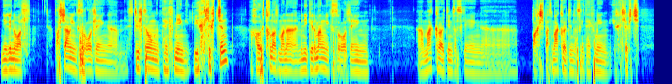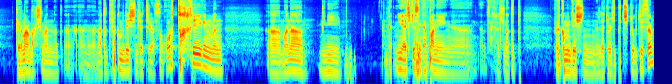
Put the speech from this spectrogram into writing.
Нэг нь бол Варшавын их сургуулийн сэтгэл зүйн танхимын эрхлэгч нь хоёр дахь нь бол манай миний герман их сургуулийн макро эдийн засгийн багш бас макро эдийн засгийн танхимын эрхлэгч герман багш маань надад recommendation letter явуулсан. Гурав дахьыг нь мань манай миний миний ажиллаж байсан компанийн захирал надад recommendation letters бичиж өгч ирсэн.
